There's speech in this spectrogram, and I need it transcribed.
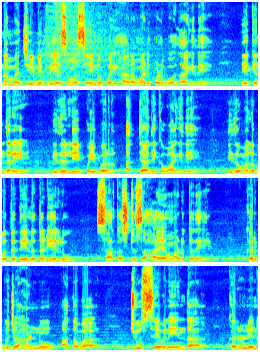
ನಮ್ಮ ಜೀರ್ಣಕ್ರಿಯೆ ಸಮಸ್ಯೆಯನ್ನು ಪರಿಹಾರ ಮಾಡಿಕೊಳ್ಳಬಹುದಾಗಿದೆ. ಏಕೆಂದರೆ ಇದರಲ್ಲಿ ಫೈಬರ್ ಅತ್ಯಧಿಕವಾಗಿದೆ. ಇದು ಮಲಬದ್ಧತೆಯನ್ನು ತಡೆಯಲು ಸಾಕಷ್ಟು ಸಹಾಯ ಮಾಡುತ್ತದೆ. ಕರ್ಬೂಜ ಹಣ್ಣು ಅಥವಾ ಜ್ಯೂಸ್ ಸೇವನೆಯಿಂದ ಕರುಳಿನ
